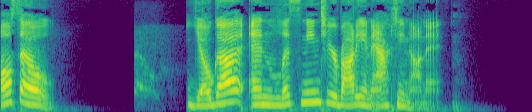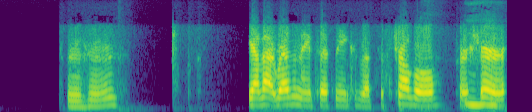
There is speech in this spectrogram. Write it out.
also yoga and listening to your body and acting on it. Mhm. Yeah, that resonates with me because that's a struggle for mm-hmm. sure.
